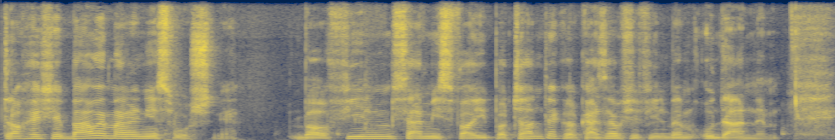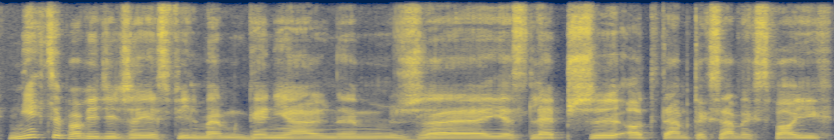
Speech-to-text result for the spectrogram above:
trochę się bałem, ale niesłusznie bo film Sami swój początek okazał się filmem udanym. Nie chcę powiedzieć, że jest filmem genialnym, że jest lepszy od tamtych samych swoich.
